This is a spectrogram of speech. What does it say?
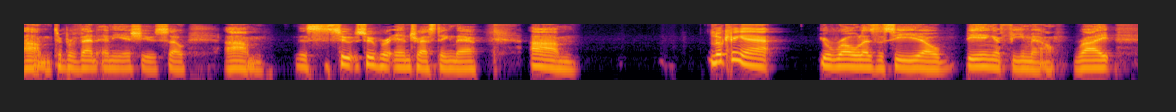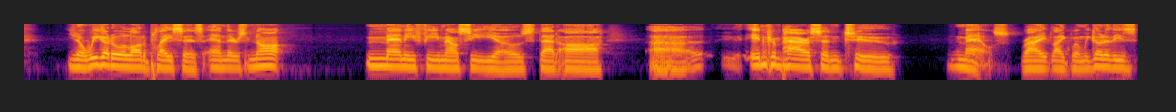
um, to prevent any issues. So um, this is su- super interesting there. Um, looking at your role as the CEO, being a female, right? You know, we go to a lot of places and there's not many female CEOs that are uh, in comparison to males, right? Like when we go to these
